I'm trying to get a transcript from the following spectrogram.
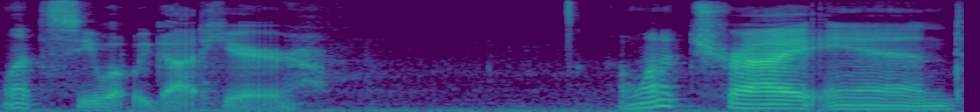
Let's see what we got here. I want to try and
